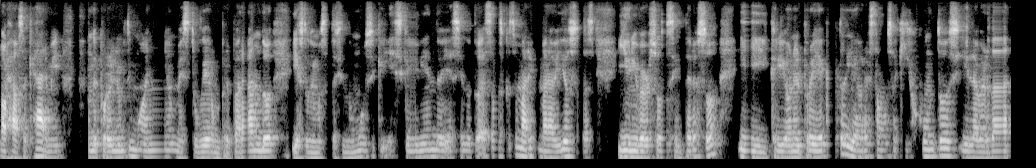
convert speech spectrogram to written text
House Academy, donde por el último año me estuvieron preparando y estuvimos haciendo música y escribiendo y haciendo todas esas cosas mar- maravillosas. Y Universal se interesó y crió en el proyecto y ahora estamos aquí juntos y la verdad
